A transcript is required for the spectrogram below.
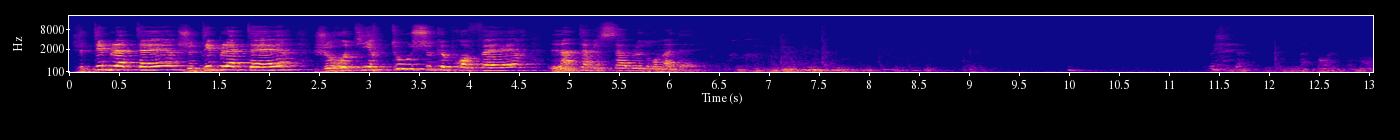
Je déblatère, je déblatère, je retire tout ce que profère l'intarissable dromadaire. Voici maintenant le moment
